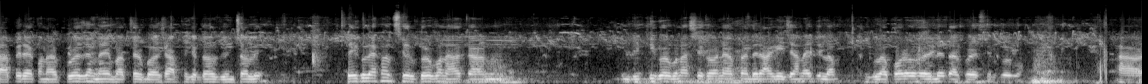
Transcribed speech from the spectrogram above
তাপের এখন আর প্রয়োজন নেই, বাচ্চার বয়স আট থেকে দশ দিন চলে। তো এগুলো এখন সেল করব না, কারণ বিক্রি করব না, সে কারণে আপনাদের আগেই জানাই দিলাম। এগুলো বড় হইলে তারপরে সেল করব। আর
